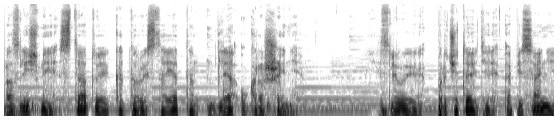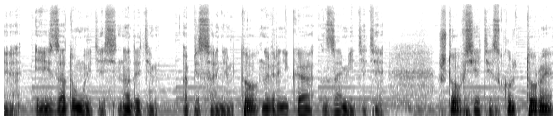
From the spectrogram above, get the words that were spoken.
различные статуи, которые стоят там для украшения. Если вы прочитаете описание и задумаетесь над этим описанием, то наверняка заметите, что все эти скульптуры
